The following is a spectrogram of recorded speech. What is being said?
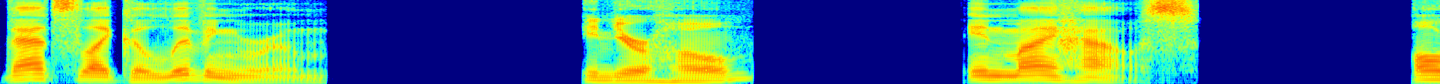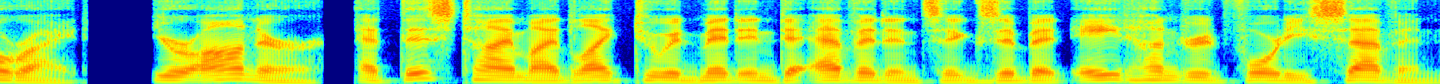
That's like a living room. In your home? In my house. Alright, Your Honor, at this time I'd like to admit into evidence Exhibit 847,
